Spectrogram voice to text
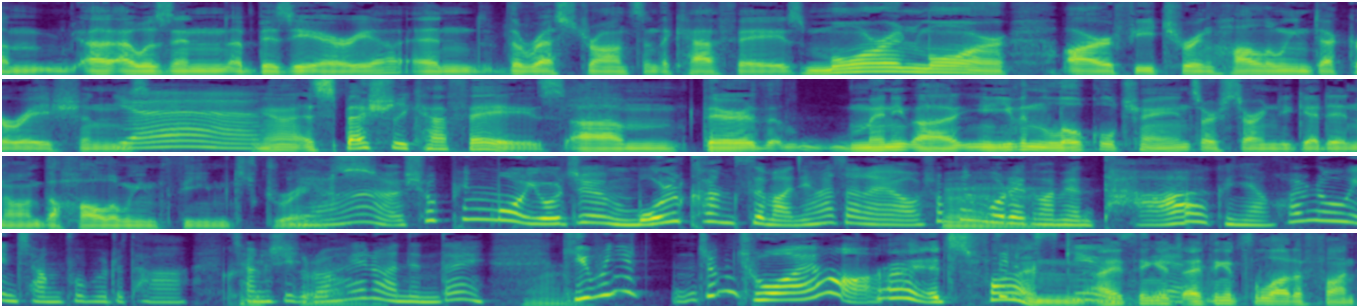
um, I, I was in a busy area, and the restaurants and the cafes more and more are featuring Halloween decorations. yeah. Yeah, especially cafes. Um, there, the- many, uh, even local chains are starting to get in on the Halloween themed drinks. 야, 쇼핑몰 요즘 몰캉스 많이 하잖아요. 쇼핑몰에 네. 가면 다 그냥 할로윈 장품으로 다 장식으로 해놨는데 기분이 좀 좋아요. Right, it's an fun. excuse, I think it's I yeah. think it's a lot of fun,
